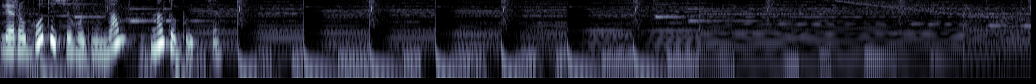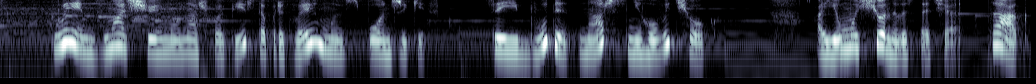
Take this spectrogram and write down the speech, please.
Для роботи сьогодні нам знадобиться Клеєм змащуємо наш папір та приклеїмо спонжики. Це і буде наш сніговичок. А йому що не вистачає? Так,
